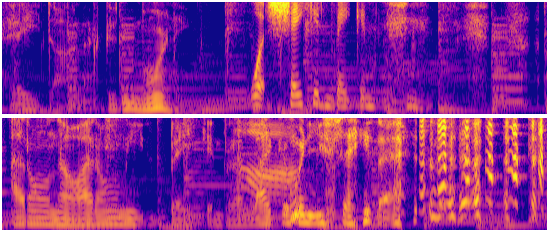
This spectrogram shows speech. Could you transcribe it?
Hey, Donna. Good morning. What's shaking bacon? I don't know. I don't eat bacon, but I like it when you say that.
